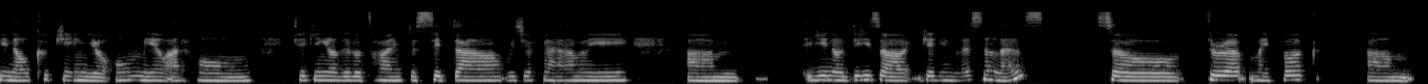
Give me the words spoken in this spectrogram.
you know, cooking your own meal at home, taking a little time to sit down with your family. Um, you know, these are getting less and less. So throughout my book, um,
